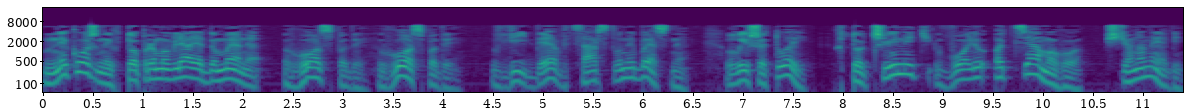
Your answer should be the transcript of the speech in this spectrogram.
Не кожний, хто промовляє до мене Господи, Господи, війде в Царство Небесне, лише той, хто чинить волю Отця мого, що на небі.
